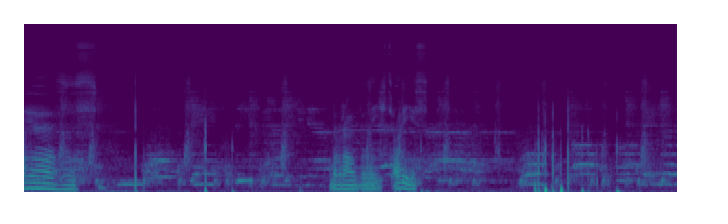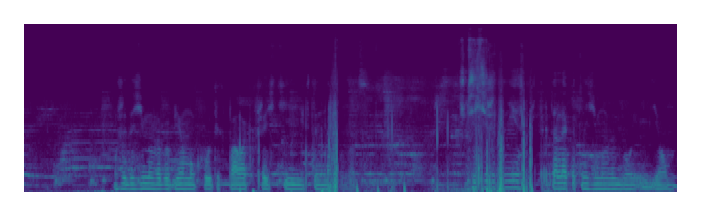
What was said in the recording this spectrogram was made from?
Jezus. Dobra, wyjść. Olis. Muszę do zimowego biomu kół tych pałek przejść i wtedy na północ. Szczęście, że to nie jest tak daleko ten zimowy biom.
